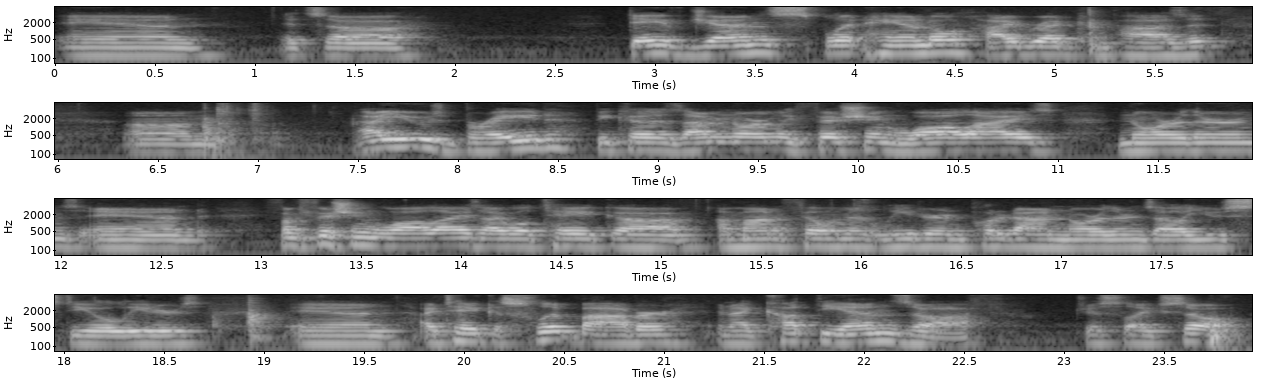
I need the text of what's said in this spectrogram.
and It's a Dave Genz split handle hybrid composite. Um, I use braid because I'm normally fishing walleyes, northerns, and if I'm fishing walleyes, I will take uh, a monofilament leader and put it on northerns. I'll use steel leaders. And I take a slip bobber and I cut the ends off, just like so.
